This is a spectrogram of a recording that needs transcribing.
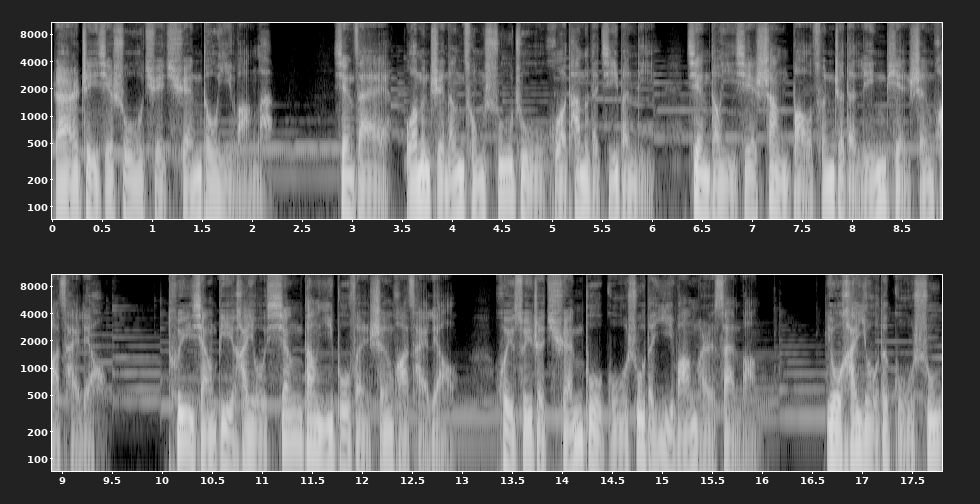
然而这些书却全都遗亡了。现在我们只能从书注或他们的几本里见到一些尚保存着的鳞片神话材料。推想必还有相当一部分神话材料会随着全部古书的译亡而散亡，又还有的古书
